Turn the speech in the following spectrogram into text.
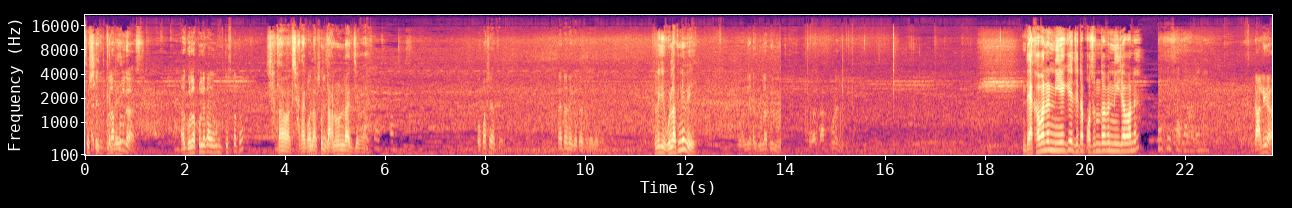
তো গোলাপ শীতকালে ফুল গাছ? আর গোলাপ ফুলের পিস কত? সাদা সাদা গোলাপ ফুল দারুণ লাগছে ভাই। ও পাশে আছে। এটা রেখে দাও এটা রেখে দাও। তাহলে কি গোলাপ নিবি? ভাবছি একটা গোলাপি নিয়ে দেখাবানে নিয়ে গিয়ে যেটা পছন্দ হবে নিয়ে যাবানে? ডালিয়া?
